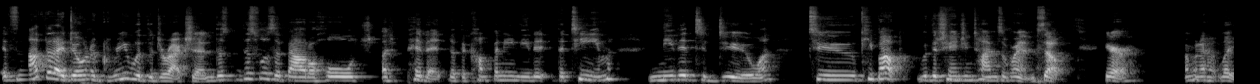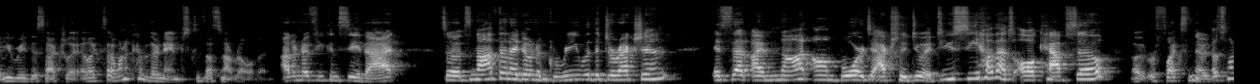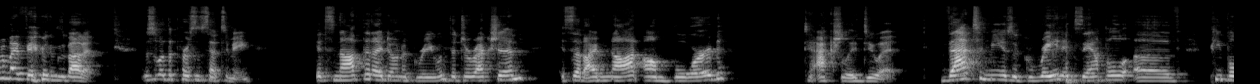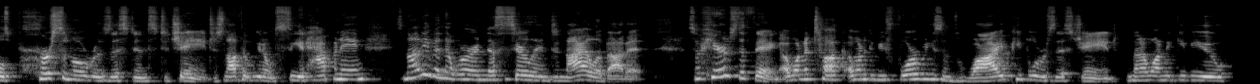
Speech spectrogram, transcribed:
"It's not that I don't agree with the direction. This this was about a whole a pivot that the company needed, the team needed to do to keep up with the changing times we're in." So here, I'm going to let you read this. Actually, said, I want to cover their names because that's not relevant. I don't know if you can see that. So it's not that I don't agree with the direction. It's that I'm not on board to actually do it. Do you see how that's all caps? So oh, it reflects in there. That's one of my favorite things about it. This is what the person said to me. It's not that I don't agree with the direction, it's that I'm not on board to actually do it. That to me is a great example of people's personal resistance to change. It's not that we don't see it happening, it's not even that we're necessarily in denial about it. So here's the thing I want to talk, I want to give you four reasons why people resist change. And then I want to give you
